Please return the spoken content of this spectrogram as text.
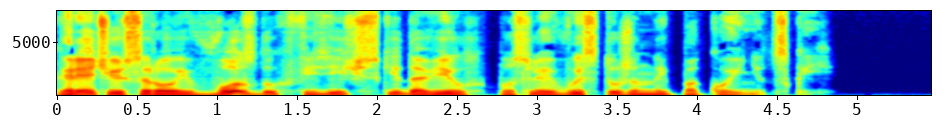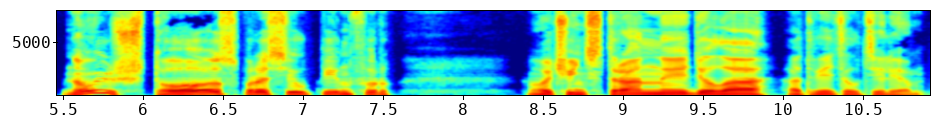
Горячий сырой воздух физически давил после выстуженной покойницкой. — Ну и что? — спросил Пинфор. — Очень странные дела, — ответил Телем.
